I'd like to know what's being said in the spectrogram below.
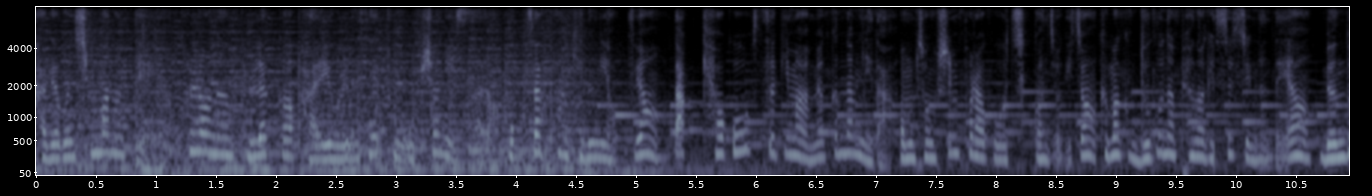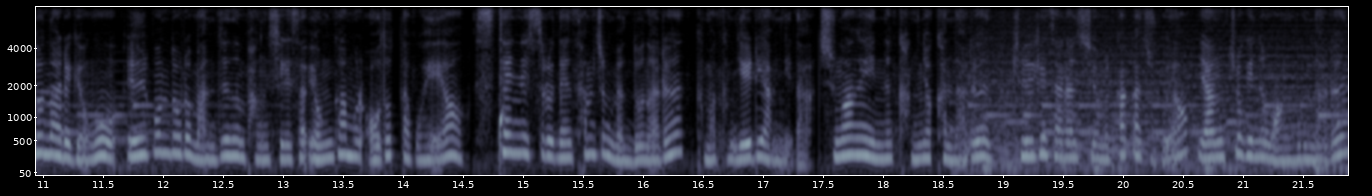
가격은 10만원대예요. 컬러는 블랙과 바이올렛의 두 옵션이 있어요. 복잡한 기능이 없고요. 딱 켜고 쓰기만 하면 끝납니다. 엄청 심플하고 직관적이죠? 그만큼 누구나 편하게 쓸 수 있는데요. 면도날의 경우 일본도로 만드는 방식에서 영감을 얻었다고 해요. 스테인리스로 된 삼중 면도날은 그만큼 예리합니다. 중앙에 있는 강력한 날은 길게 자란 수염을 깎아주고요. 양쪽에 있는 왕복날은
